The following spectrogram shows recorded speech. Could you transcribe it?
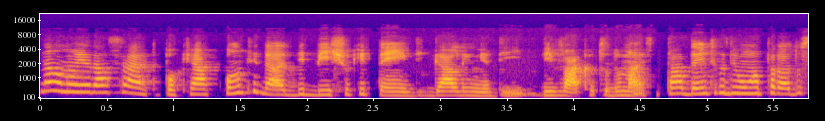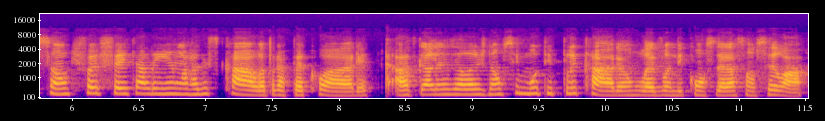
Não, não ia dar certo, porque a quantidade de bicho que tem, de galinha, de, de vaca tudo mais, tá dentro de uma produção que foi feita ali em larga escala para pecuária. As galinhas, elas não se multiplicaram, levando em consideração, sei lá,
